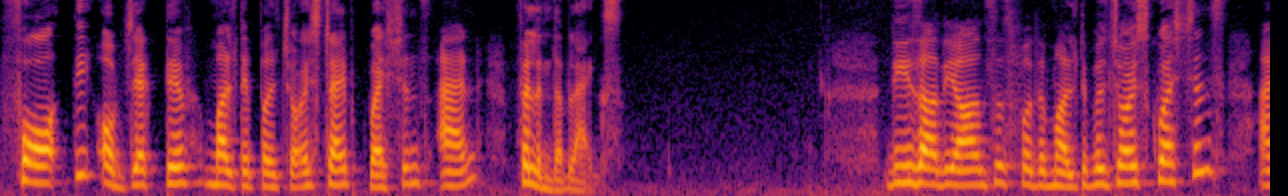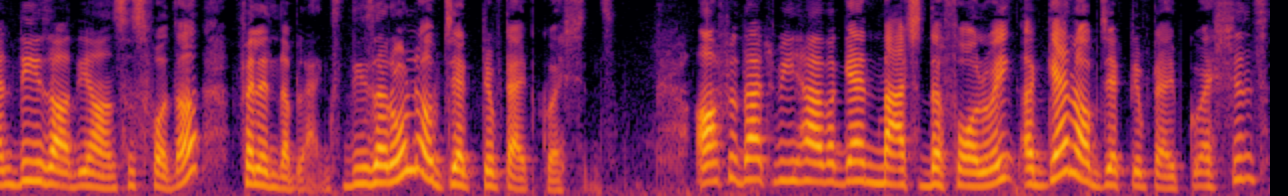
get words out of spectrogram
for the objective multiple choice type questions and fill in the blanks. These are the answers for the multiple choice questions and these are the answers for the fill in the blanks. These are all objective type questions. After that, we have again matched the following, again objective type questions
